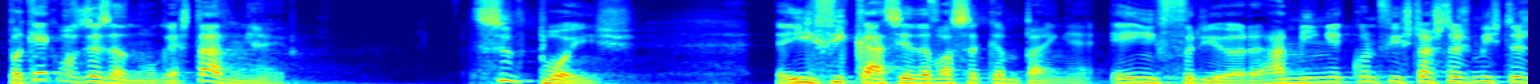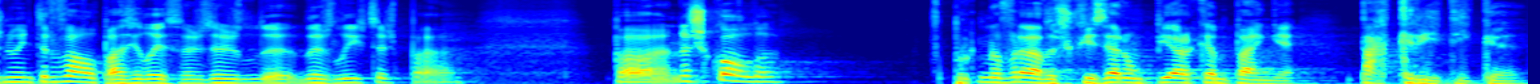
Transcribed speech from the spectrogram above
Para que é que vocês andam a gastar dinheiro? Se depois a eficácia da vossa campanha é inferior à minha quando fiz tostas mistas no intervalo para as eleições das, das listas para, para, na escola. Porque na verdade os que fizeram pior campanha para a crítica,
